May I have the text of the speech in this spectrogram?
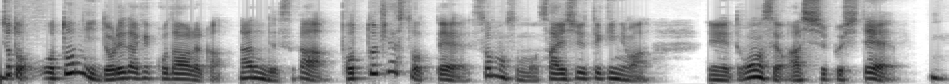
ちょっと音にどれだけこだわるかなんですが、ポッドキャストってそもそも最終的には、えっ、と、音声を圧縮してうん、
